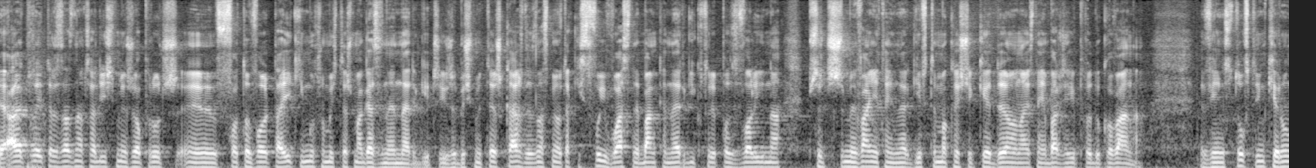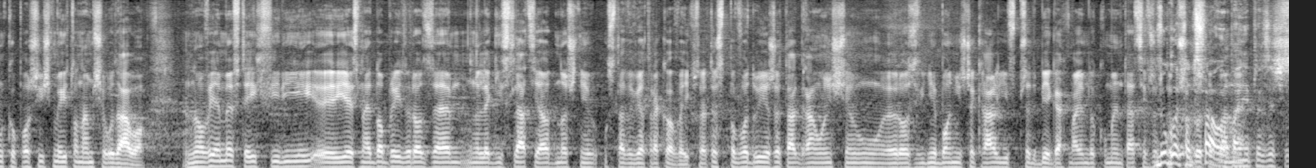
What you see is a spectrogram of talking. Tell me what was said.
E, Ale tutaj też zaznaczaliśmy, że oprócz e, fotowoltaiki muszą być też magazyny energii, czyli żebyśmy też każdy z nas miał taki swój własny bank energii, który pozwoli na przetrzymywanie tej energii w tym okresie, kiedy ona jest najbardziej produkowana. Więc tu w tym kierunku poszliśmy i to nam się udało. No wiemy, w tej chwili y, jest na dobrej drodze legislacja odnośnie ustawy wiatrakowej, która też spowoduje, że ta gałąź się rozwinie, bo oni czekali w przedbiegach, mają dokumentację, wszystko Długo to trwało, panie prezesie,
